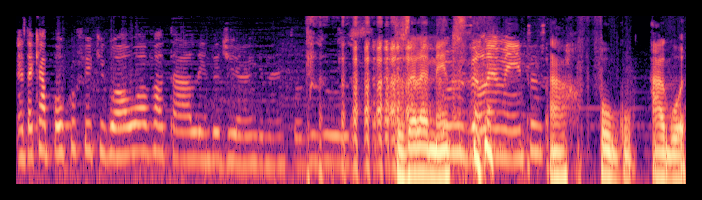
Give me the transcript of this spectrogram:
E Daqui a pouco fica igual o Avatar, a lenda de Yang, né? Todos os, Os elementos. os elementos. Ar, fogo, água,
